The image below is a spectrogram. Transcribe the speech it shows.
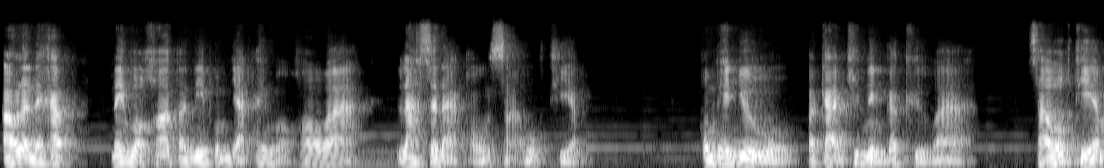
เอาเลยนะครับ ในหัวข้อตอนนี้ผมอยากให้หัวข้อว่า ลักษณะของสาวกเทียม ผมเห็นอยู่ประการที่หนึ่งก็คือว่า สาวกเทียม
